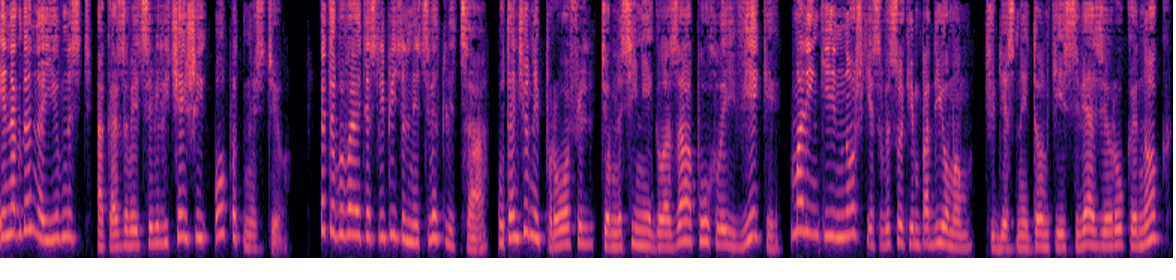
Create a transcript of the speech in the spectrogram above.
Иногда наивность оказывается величайшей опытностью. Это бывает ослепительный цвет лица, утонченный профиль, темно-синие глаза, пухлые веки, маленькие ножки с высоким подъемом, чудесные тонкие связи рук и ног,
